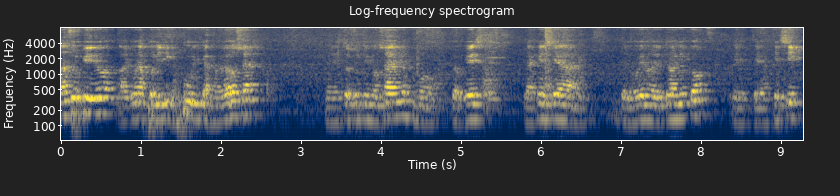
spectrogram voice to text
han surgido algunas políticas públicas novedosas en estos últimos años, como lo que es la Agencia del Gobierno Electrónico, este,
